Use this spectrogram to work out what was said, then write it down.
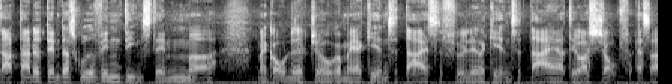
der, der er det jo dem, der skal ud og vinde din stemme, og man går lidt og joker med, at jeg giver den til dig selvfølgelig, eller giver den til dig, og det er jo også sjovt, altså,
